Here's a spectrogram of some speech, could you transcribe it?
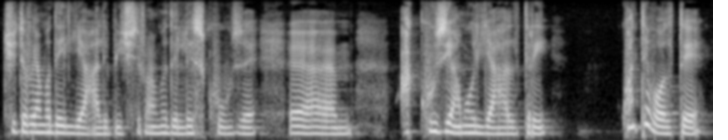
ci troviamo degli alibi, ci troviamo delle scuse, ehm, accusiamo gli altri? Quante volte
